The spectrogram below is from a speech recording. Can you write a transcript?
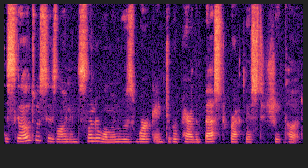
The skillet was sizzling and Slender Woman was working to prepare the best breakfast she could.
